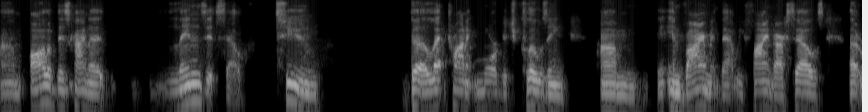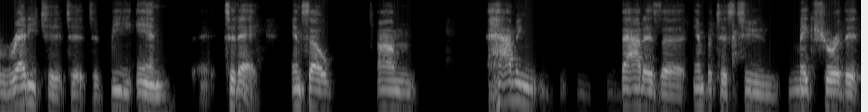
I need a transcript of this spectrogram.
um, all of this kind of lends itself to the electronic mortgage closing um, environment that we find ourselves uh, ready to, to, to be in today. And so um, having that as an impetus to make sure that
